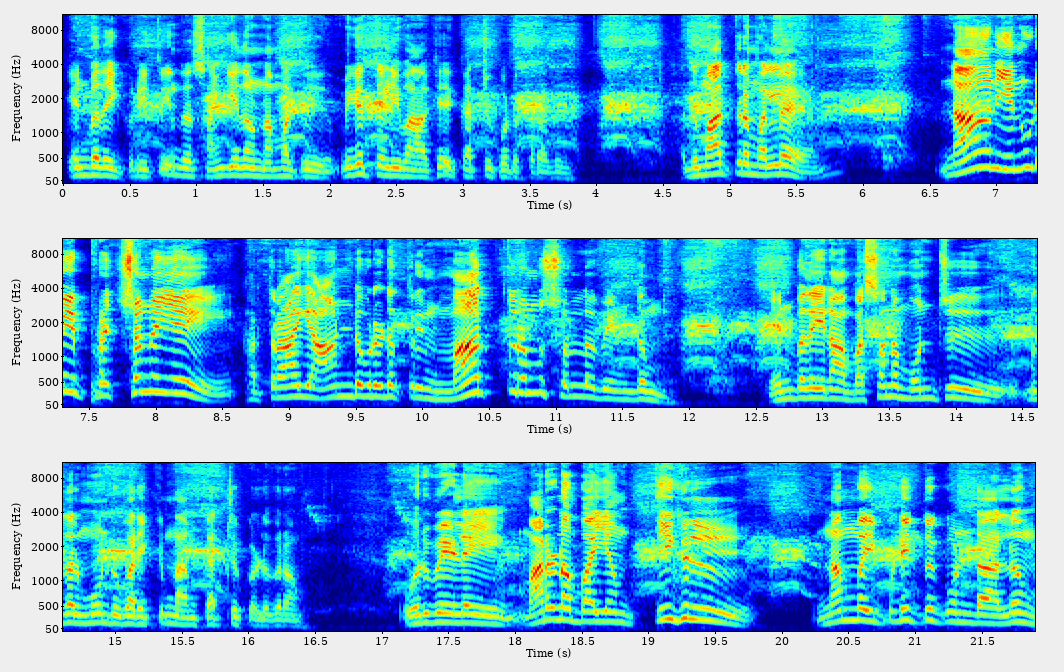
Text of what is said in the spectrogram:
என்பதை குறித்து இந்த சங்கீதம் நமக்கு மிக தெளிவாக கற்றுக் கொடுக்கிறது. அது மாத்திரமல்ல நான் என்னுடைய பிரச்சனையை கர்த்தராகிய ஆண்டவரிடத்தில் மாத்திரம் சொல்ல வேண்டும் என்பதை நாம் வசனம் ஒன்று முதல் மூன்று வரைக்கும் நாம் கற்றுக்கொள்கிறோம். ஒருவேளை மரண பயம் திகில் நம்மை பிடித்து கொண்டாலும்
